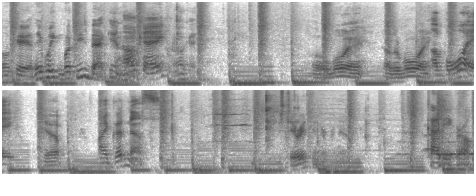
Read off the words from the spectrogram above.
Okay, I think we can put these back in. huh? Okay. Okay. Oh boy, another boy. A boy. Yep. My goodness. You stay right there for now. Gotta be a girl.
